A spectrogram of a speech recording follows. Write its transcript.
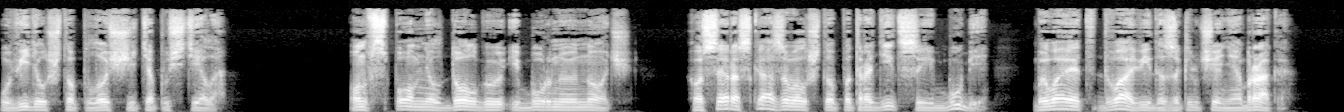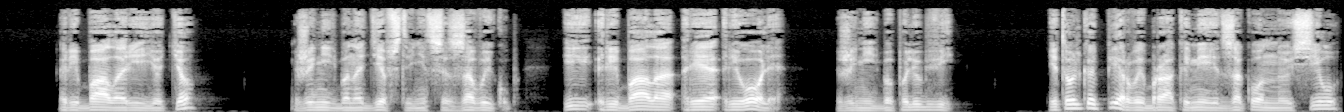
увидел, что площадь опустела. Он вспомнил долгую и бурную ночь. Хосе рассказывал, что по традиции Буби бывает два вида заключения брака. Рибала Риотё — женитьба на девственнице за выкуп, и Рибала Ре Риоле — женитьба по любви. И только первый брак имеет законную силу,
